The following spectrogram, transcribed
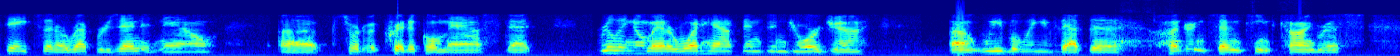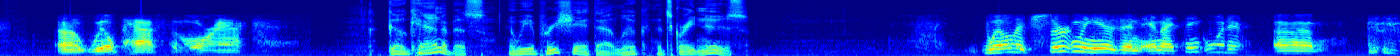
states that are represented now, uh, sort of a critical mass that really, no matter what happens in Georgia, uh, we believe that the 117th Congress uh, will pass the MORE Act. Go cannabis. And we appreciate that, Luke. That's great news. Well, it certainly is, and, and I think what it, um,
